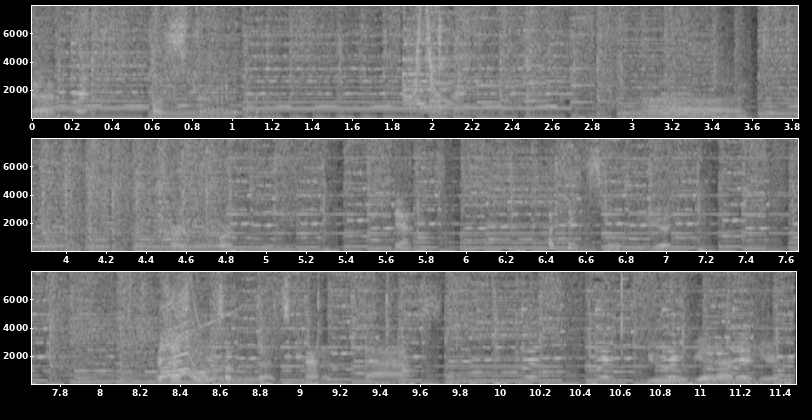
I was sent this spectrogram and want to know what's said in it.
Yeah, plus driver. Uh, turn 14? Yeah, I think this will be good. I just want something that's kind of fast. You get out of here. We'll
